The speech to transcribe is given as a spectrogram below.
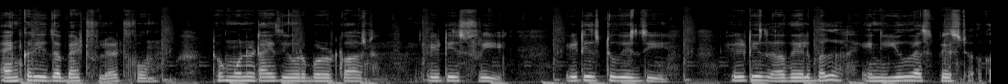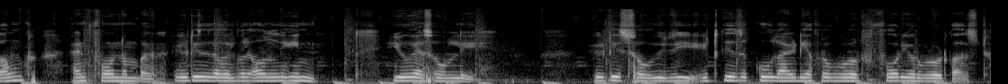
Anchor is the best platform to monetize your broadcast. It is free. It is too easy. It is available in US based account and phone number. It is available only in US only. It is so easy. It is a cool idea for for your broadcast.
